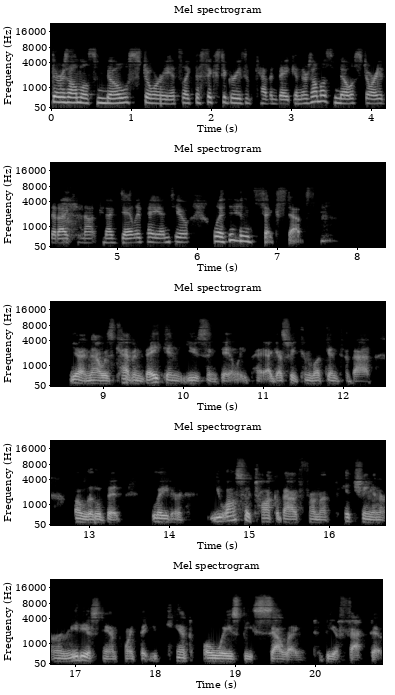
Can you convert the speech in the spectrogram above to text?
there's almost no story. It's like the six degrees of Kevin Bacon. There's almost no story that I cannot connect daily pay into within six steps. Yeah. Now, is Kevin Bacon using daily pay? I guess we can look into that a little bit later. You also talk about, from a pitching and earned media standpoint, that you can't always be selling to be effective.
